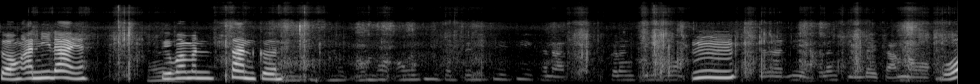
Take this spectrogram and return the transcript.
สองอันนี้ได้นะหรือว่ามันสั้นเกินเอาเอาเอาที่จำเป็นที่ที่ขนาดกำลังกินพออืมขนาดนี้กำลังกินได้สามหนอโอ้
